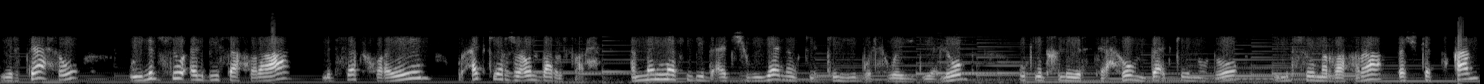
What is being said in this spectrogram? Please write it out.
يرتاحوا ويلبسوا ألبسة أخرى لبسات أخرين وعاد كيرجعوا لدار الفرح. أما الناس اللي بعد شوية كيجيبوا الحوايج ديالهم وكيدخلوا يرتاحوا من بعد كينوضوا يلبسوا مرة أخرى باش كتقام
